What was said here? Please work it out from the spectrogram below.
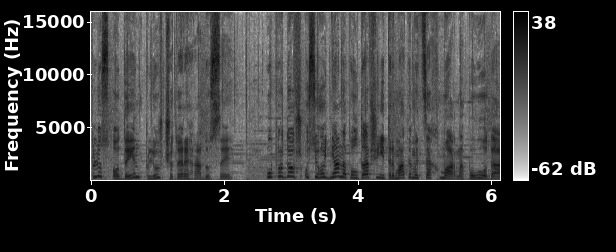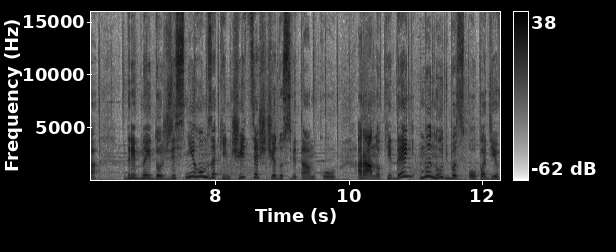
плюс 1, плюс 4 градуси. Упродовж усього дня на Полтавщині триматиметься хмарна погода. Дрібний дощ зі снігом закінчиться ще до світанку. Ранок і день минуть без опадів,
